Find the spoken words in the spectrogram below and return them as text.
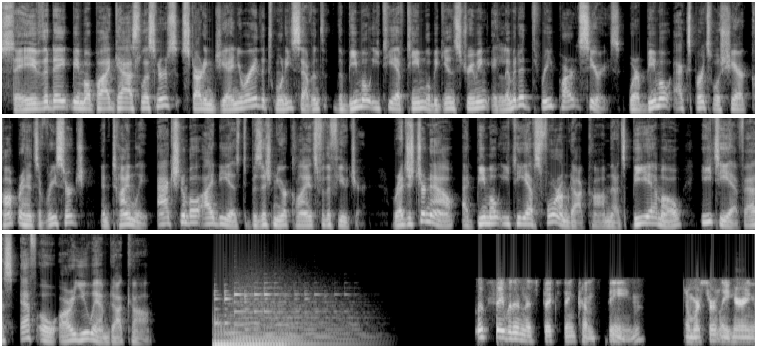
Save the date, BMO podcast listeners. Starting January the 27th, the BMO ETF team will begin streaming a limited three part series where BMO experts will share comprehensive research and timely, actionable ideas to position your clients for the future. Register now at BMOETFsforum.com. That's B M O E T F S F O R U M.com. Let's say within this fixed income theme. And we're certainly hearing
